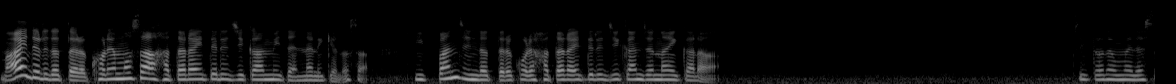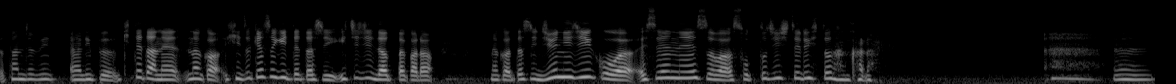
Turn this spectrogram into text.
まあアイドルだったらこれもさ働いてる時間みたいになるけどさ一般人だったらこれ働いてる時間じゃないから。ツイッターで思い出した。誕生日あリプ来てたね。なんか日付過ぎてたし1時だったから。なんか私12時以降は SNS はそっとじしてる人だから。うん。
